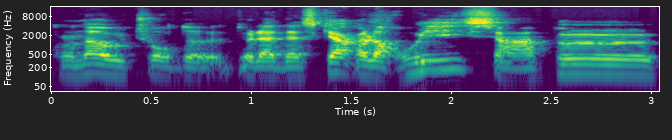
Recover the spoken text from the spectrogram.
qu'on a autour de, de, la NASCAR. Alors oui, c'est un peu,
